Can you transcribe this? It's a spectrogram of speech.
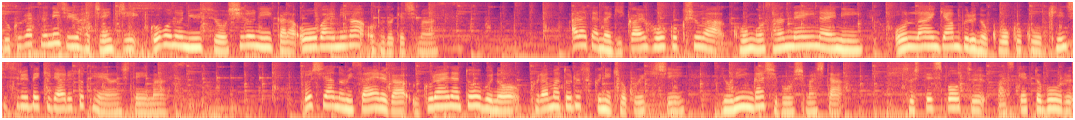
6月28日午後のニュースをシドニーから大場恵美がお届けします。新たな議会報告書は今後3年以内にオンラインギャンブルの広告を禁止するべきであると提案しています。ロシアのミサイルがウクライナ東部のクラマトルスクに直撃し4人が死亡しました。そしてスポーツバスケットボール。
